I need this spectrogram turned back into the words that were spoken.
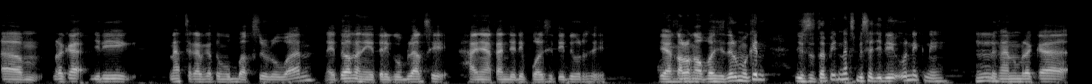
em, mereka jadi Nets akan ketemu Bucks duluan. Nah itu akan jadi tadi gue bilang sih hanya akan jadi polisi tidur sih. Ya kalau nggak polisi tidur mungkin justru tapi Nets bisa jadi unik nih Hmm. dengan mereka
